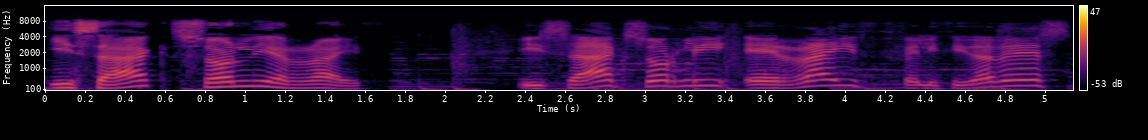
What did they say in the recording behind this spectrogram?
Isaac Sorli Herraiz. Isaac Sorli Herraiz. Felicidades.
